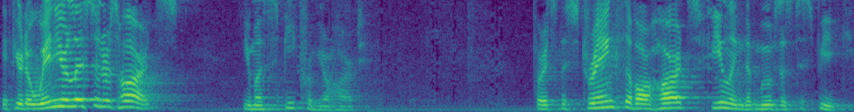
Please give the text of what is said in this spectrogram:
If you're to win your listeners' hearts, you must speak from your heart. For it's the strength of our heart's feeling that moves us to speak.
